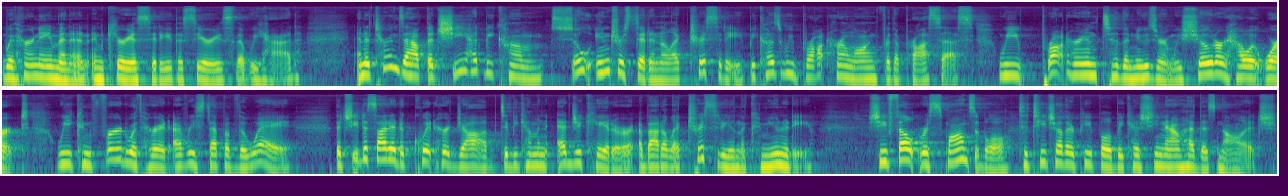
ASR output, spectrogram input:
with her name in it in Curious City, the series that we had. And it turns out that she had become so interested in electricity because we brought her along for the process. We brought her into the newsroom. We showed her how it worked. We conferred with her at every step of the way that she decided to quit her job to become an educator about electricity in the community. She felt responsible to teach other people because she now had this knowledge.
